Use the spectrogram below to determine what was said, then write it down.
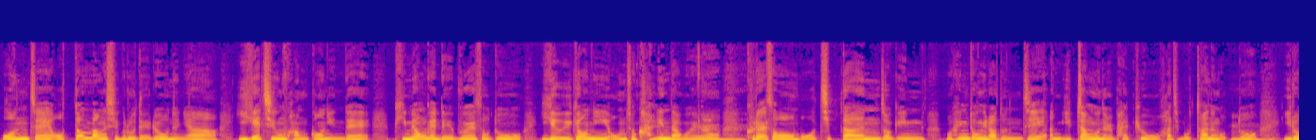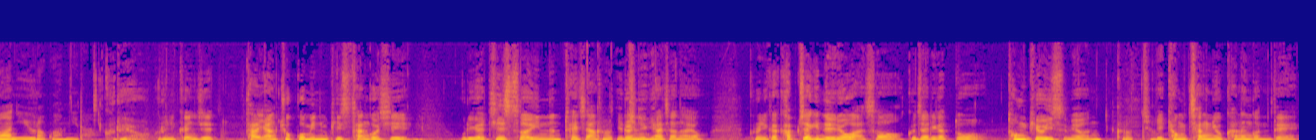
언제 어떤 방식으로 내려오느냐 이게 지금 관건인데 비명계 내부에서도 이게 의견이 엄청 갈린다고 해요. 네네. 그래서 뭐 집단적인 뭐 행동이라든지 아니면 입장문을 발표하지 못하는 것도 음. 이러한 이유라고 합니다. 그래요. 그러니까 이제 다 양쪽 고민은 비슷한 것이 우리가 질서 있는 퇴장 그렇죠. 이런 얘기 하잖아요. 그러니까 갑자기 내려와서 그 자리가 또 텅 비어 있으면 그렇죠. 경착륙하는 건데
